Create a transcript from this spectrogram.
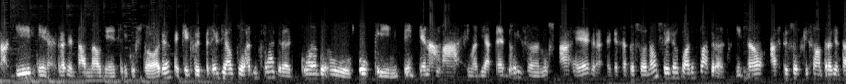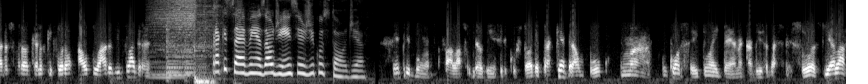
Aqui, quem é apresentado na audiência de custódia é quem foi preso e autuado em flagrante. Quando o, o, crime tem pena máxima de até dois anos, a regra é que essa pessoa não seja autuada em flagrante. Então, as pessoas que são apresentadas foram aquelas que foram autuadas em flagrante. Para que servem as audiências de custódia? Sempre bom falar sobre audiência de custódia para quebrar um pouco uma, um conceito, uma ideia na cabeça das pessoas que ela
